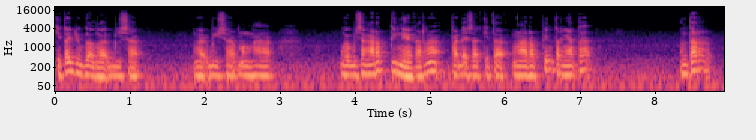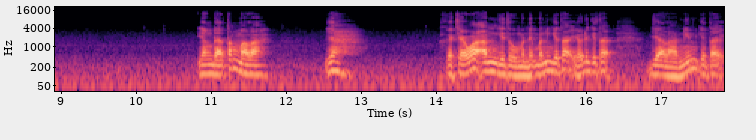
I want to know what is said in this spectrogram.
kita juga nggak bisa nggak bisa mengha nggak bisa ngarepin ya karena pada saat kita ngarepin ternyata ntar yang datang malah ya kekecewaan gitu mending mending kita ya udah kita jalanin kita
